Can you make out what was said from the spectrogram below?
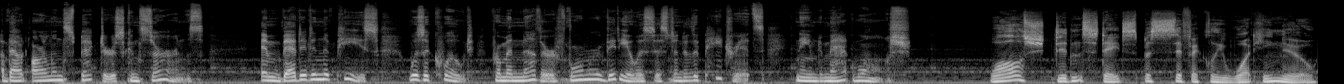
about Arlen Specter's concerns. Embedded in the piece was a quote from another former video assistant of the Patriots named Matt Walsh. Walsh didn't state specifically what he knew,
